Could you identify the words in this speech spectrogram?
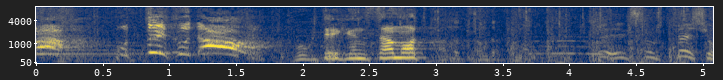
Куда? Вот ты куда? Бүгдийг нь самот. Александр. Эй, слушай, ты что?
